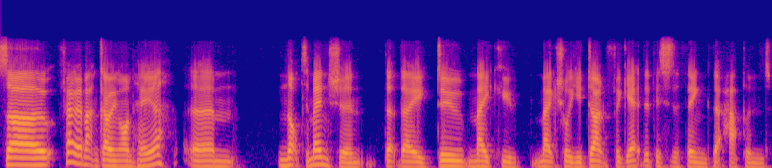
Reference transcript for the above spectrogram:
So fair amount going on here. Um, not to mention that they do make you make sure you don't forget that this is a thing that happened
